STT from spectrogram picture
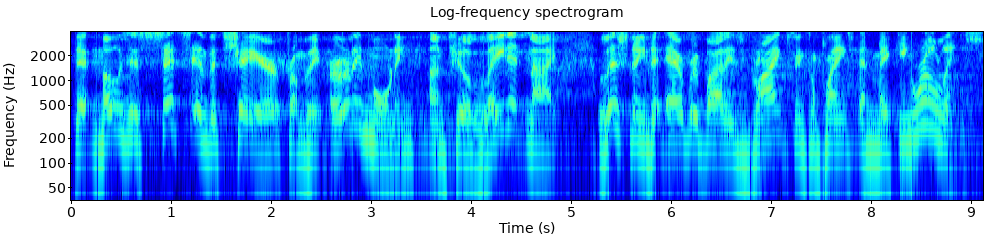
that Moses sits in the chair from the early morning until late at night, listening to everybody's gripes and complaints and making rulings.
